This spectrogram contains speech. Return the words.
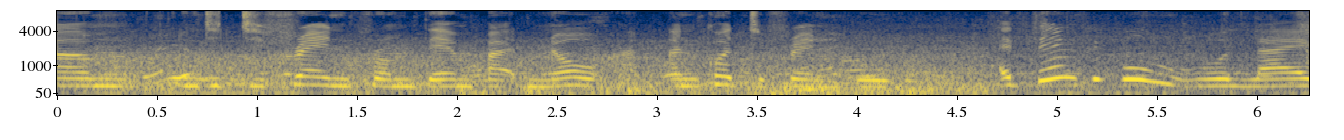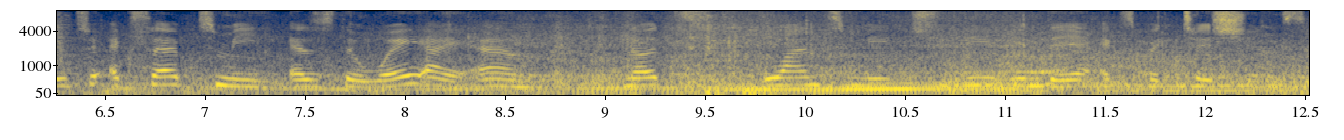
um ndi-different from them but no I'm andikho different kubo. I think people would like to accept me as the way i am not want me to live in their expectations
